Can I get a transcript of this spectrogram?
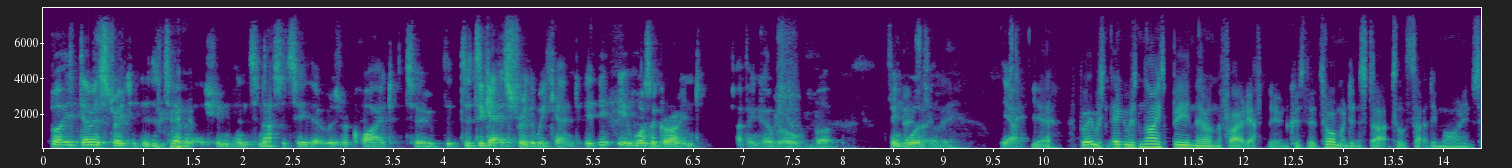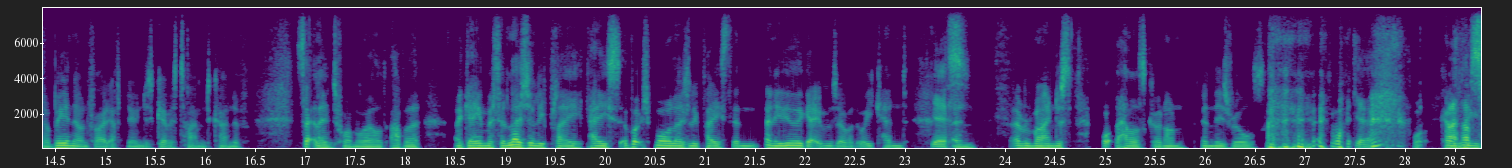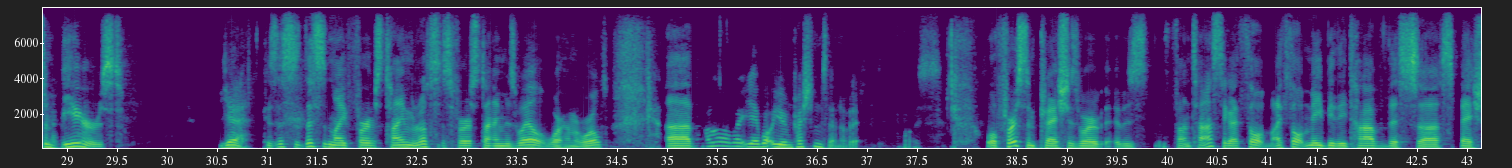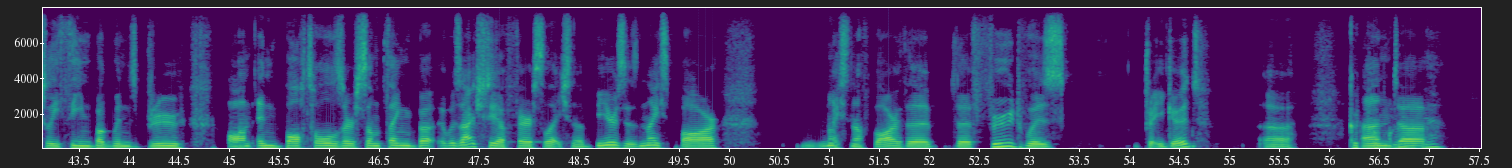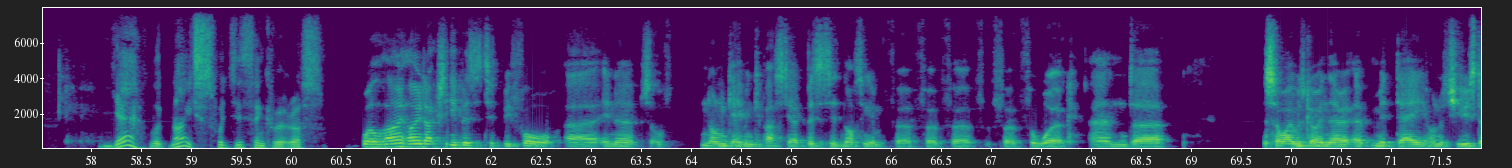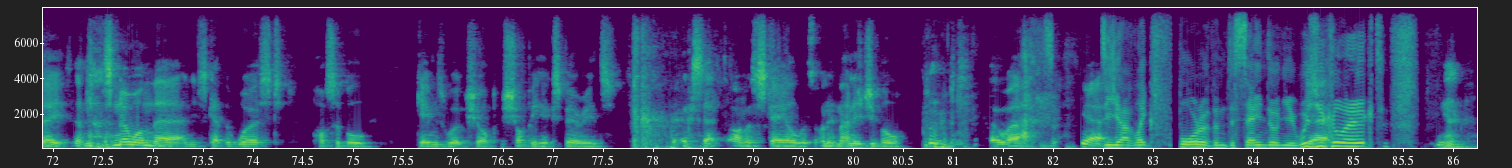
But it demonstrated the determination and tenacity that was required to to, to get us through the weekend. It, it, it was a grind, I think, overall, but I think worth it. Yeah. Yeah, but it was it was nice being there on the Friday afternoon because the tournament didn't start till Saturday morning. So being there on Friday afternoon just gave us time to kind of settle into Warhammer World, have a, a game at a leisurely play pace, a much more leisurely pace than any of the other games over the weekend, Yes. and and remind us what the hell's going on in these rules. What- yeah. what And have some are- beers. Yeah. Because this is this is my first time, and Russ's first time as well at Warhammer World. Uh, Oh wait, yeah. What were your impressions then of it? What was Well, first impressions were it was fantastic. I thought I thought maybe they'd have this uh, specially themed Bugman's Brew on in bottles or something, but it was actually a fair selection of beers. It was a nice bar, nice enough bar. The the food was pretty good. Uh, good? And, pub, uh, yeah. yeah, looked nice. What do you think of it, Russ? Well, I, I'd actually visited before uh, in a sort of non-gaming capacity. I'd visited Nottingham for for, for, for, for work, and uh, so I was going there at midday on a Tuesday, and there's no one there, and you just get the worst possible Games Workshop shopping experience, except on a scale that's unmanageable. so, uh, yeah. Do you have like four of them descend on you? Would Yeah. you collect?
